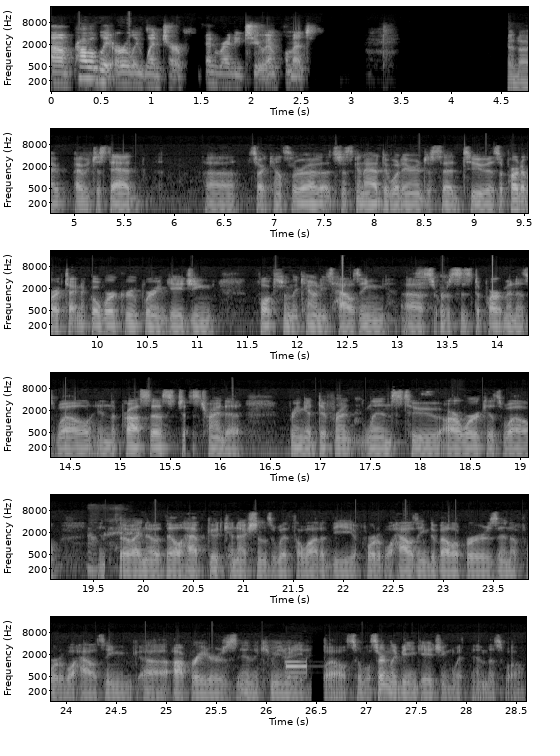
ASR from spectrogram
um, probably early winter and ready to implement. And I, I would just add, uh, sorry, Councilor, I was just going to add to what Erin just said too. As a part of our technical work group, we're engaging folks from the county's housing uh, services department as well in the process, just trying to bring a different lens to our work as well. Okay. And so I know they'll have good connections with a lot of the affordable housing developers and affordable housing uh, operators in the community as well. So we'll certainly be engaging with them as well.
